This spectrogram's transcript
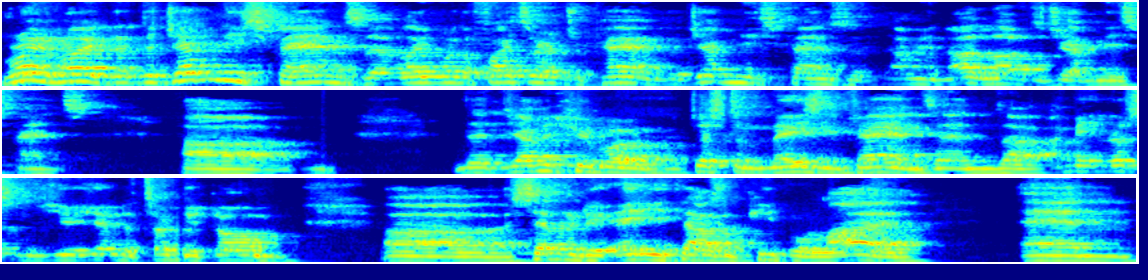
Right, right. The, the Japanese fans, uh, like when the fights are in Japan, the Japanese fans. I mean, I love the Japanese fans. Uh, the Japanese people are just amazing fans, and uh, I mean, listen, you- you're in the Tokyo Dome, uh, seventy to eighty thousand people live, and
